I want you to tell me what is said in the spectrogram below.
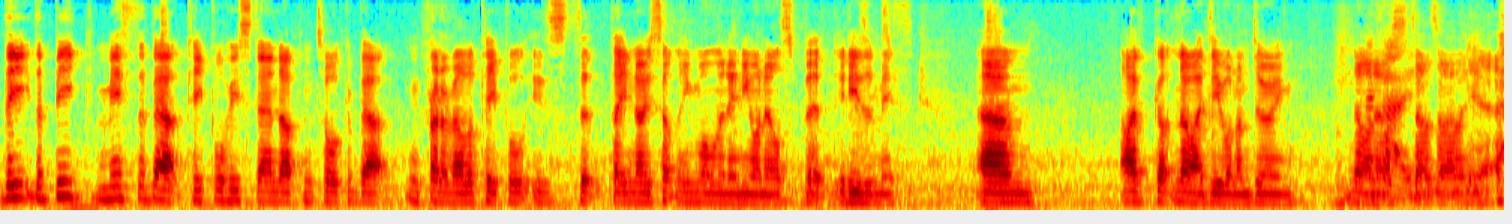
the the big myth about people who stand up and talk about in front of other people is that they know something more than anyone else, but it is a myth. Um, I've got no idea what I'm doing. No one else five. does either. Yeah,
